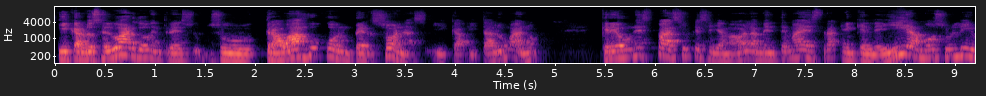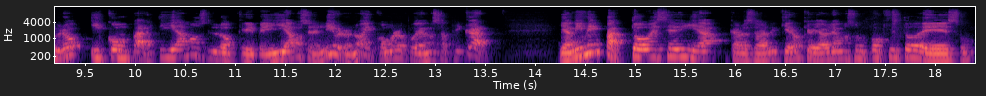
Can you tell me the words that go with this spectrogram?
Y Carlos Eduardo, entre su, trabajo con personas y capital humano, creó un espacio que se llamaba La Mente Maestra, en que leíamos un libro y compartíamos lo que veíamos en el libro, ¿no? Y cómo lo podemos aplicar. Y a mí me impactó ese día, Carlos Eduardo, quiero que hoy hablemos un poquito de eso,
